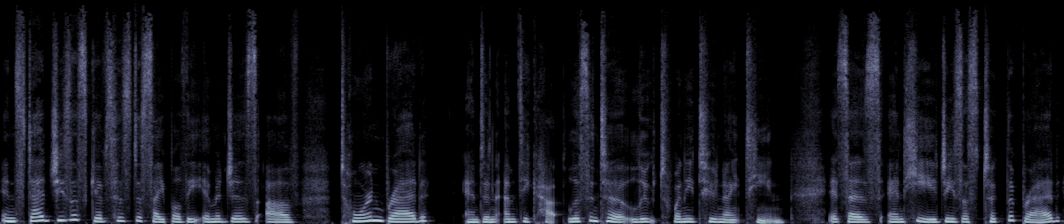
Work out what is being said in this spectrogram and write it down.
Instead, Jesus gives his disciple the images of torn bread and an empty cup. Listen to Luke 22 19. It says, And he, Jesus, took the bread,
